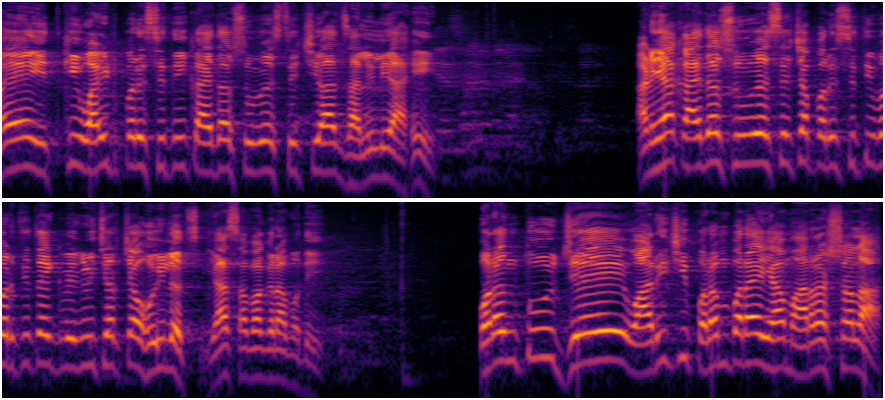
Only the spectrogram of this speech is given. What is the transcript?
म्हणजे इतकी वाईट परिस्थिती कायदा सुव्यवस्थेची आज झालेली आहे. आणि या कायदा सुव्यवस्थेच्या परिस्थितीवरती तर एक वेगळी चर्चा होईलच या सभागृहामध्ये. परंतु जे वारीची परंपरा आहे ह्या महाराष्ट्राला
